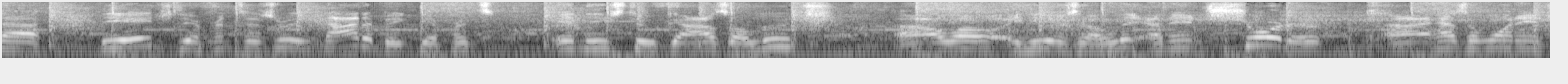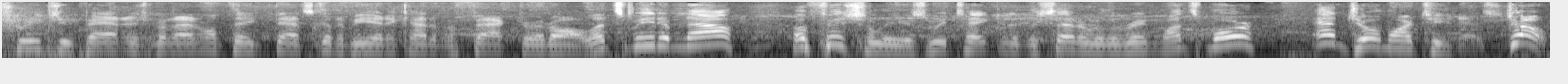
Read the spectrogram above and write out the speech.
uh, the age difference, there's really not a big difference in these two guys. Uh, although he is a, an inch shorter, uh, has a one-inch reach advantage, but I don't think that's going to be any kind of a factor at all. Let's meet him now officially as we take it to the center of the ring once more, and Joe Martinez. Joe.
